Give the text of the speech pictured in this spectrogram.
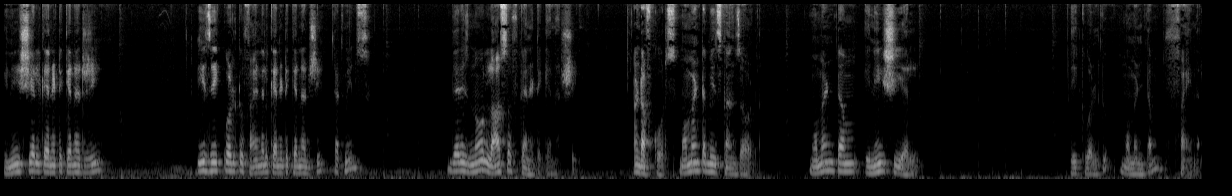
initial kinetic energy is equal to final kinetic energy. That means there is no loss of kinetic energy. And of course, momentum is conserved. Momentum initial equal to momentum final.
